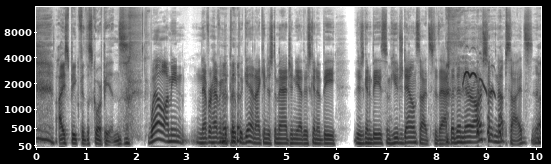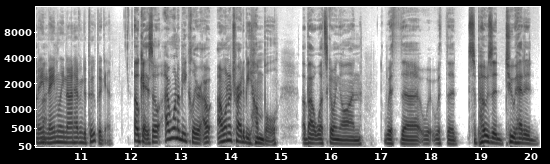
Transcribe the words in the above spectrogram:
I speak for the scorpions. Well, I mean, never having to poop again, I can just imagine. Yeah, there's going to be there's going to be some huge downsides to that, but then there are certain upsides, na- uh-huh. namely not having to poop again. Okay, so I want to be clear. I, I want to try to be humble about what's going on with the with the supposed two-headed,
